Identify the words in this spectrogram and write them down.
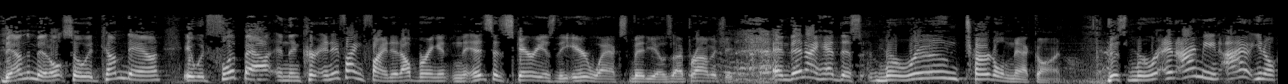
down the middle, so it'd come down, it would flip out, and then cur- and if I can find it, I'll bring it. And it's as scary as the earwax videos, I promise you. And then I had this maroon turtleneck on. This maroon, and I mean, I you know,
